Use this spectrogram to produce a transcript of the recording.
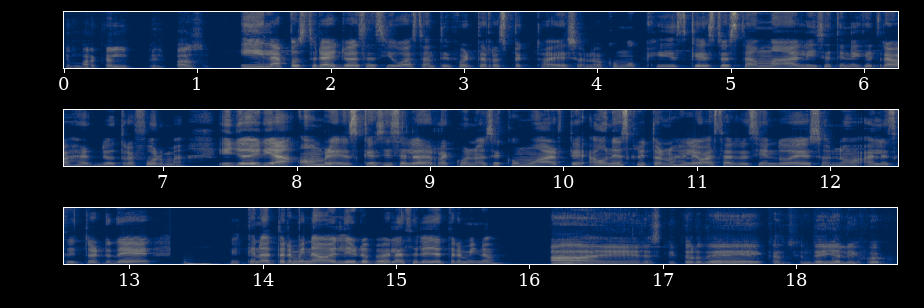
que marca el, paso. Y la postura de Joas ha sido bastante fuerte respecto a eso, ¿no? Como que es que esto está mal y se tiene que trabajar de otra forma. Y yo diría, hombre, es que si se le reconoce como arte, a un escritor no se le va a estar haciendo eso, ¿no? Al escritor de... El que no ha terminado el libro, pero la serie ya terminó. Ah, el escritor de Canción de Hielo y Fuego.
